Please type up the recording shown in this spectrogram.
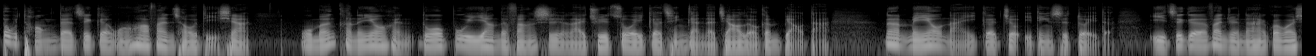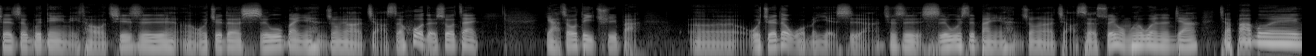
不同的这个文化范畴底下，我们可能用很多不一样的方式来去做一个情感的交流跟表达，那没有哪一个就一定是对的。以这个《饭卷男孩乖乖睡》这部电影里头，其实呃，我觉得食物扮演很重要的角色，或者说在亚洲地区吧，呃，我觉得我们也是啊，就是食物是扮演很重要的角色，所以我们会问人家“呷饱未”，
